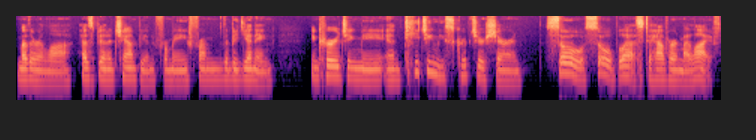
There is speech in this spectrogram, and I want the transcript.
mother in law has been a champion for me from the beginning, encouraging me and teaching me scripture, Sharon. So, so blessed to have her in my life.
